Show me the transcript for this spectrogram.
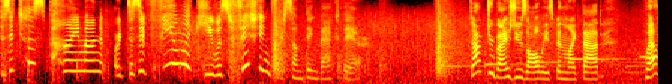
Is it just Paimon, or does it feel like he was fishing for something back there? Dr. Baizhu's always been like that. Well,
